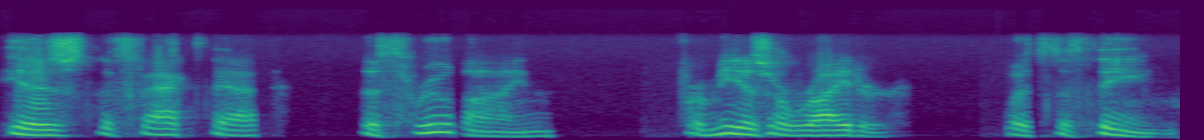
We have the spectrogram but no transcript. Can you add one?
is the fact that the through line for me as a writer was the theme.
